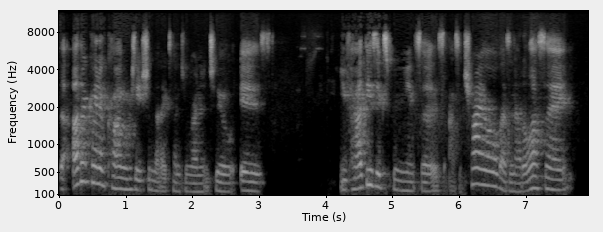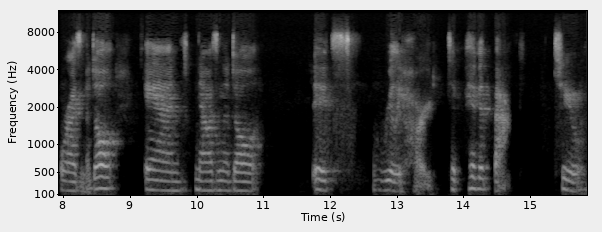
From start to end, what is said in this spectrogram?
The other kind of conversation that I tend to run into is you've had these experiences as a child, as an adolescent, or as an adult, and now as an adult, it's really hard to pivot back to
